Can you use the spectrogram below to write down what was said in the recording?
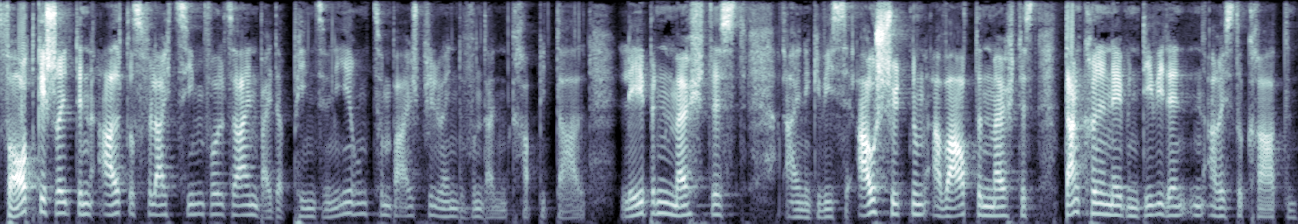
fortgeschrittenen Alters vielleicht sinnvoll sein, bei der Pensionierung zum Beispiel, wenn du von deinem Kapital leben möchtest, eine gewisse Ausschüttung erwarten möchtest, dann können eben Dividendenaristokraten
